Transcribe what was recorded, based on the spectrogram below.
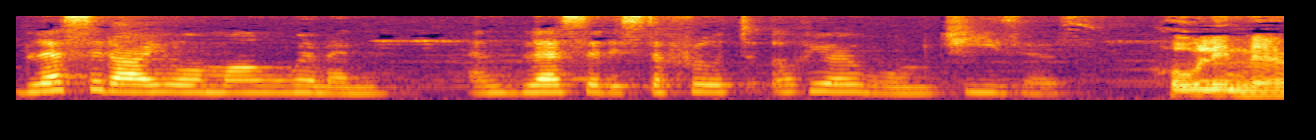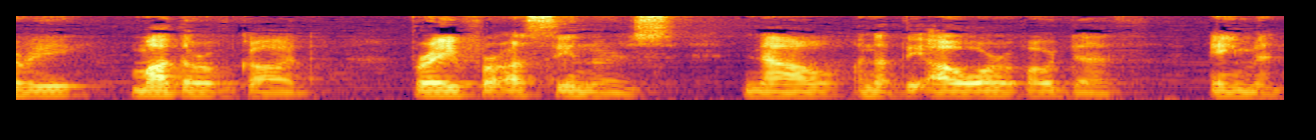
Blessed are you among women, and blessed is the fruit of your womb, Jesus. Holy Mary, Mother of God, pray for us sinners, now and at the hour of our death. Amen.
